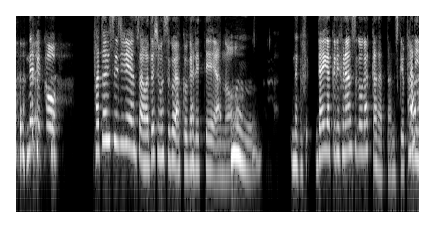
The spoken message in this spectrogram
なんかこう、パトリス・ジュリアンさん私もすごい憧れて、あの、うん、なんか大学でフランス語学科だったんですけど、パリ、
